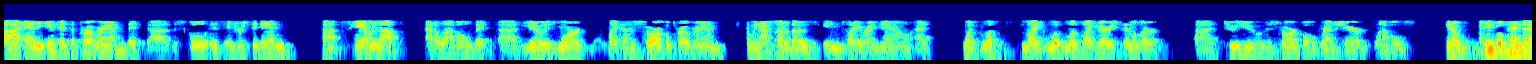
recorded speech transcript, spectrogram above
Uh, and if it's a program that uh, the school is interested in uh, scaling up at a level that, you know, is more like a historical program, and we have some of those in play right now at what look like very similar to you historical rev share levels. You know, people tend to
